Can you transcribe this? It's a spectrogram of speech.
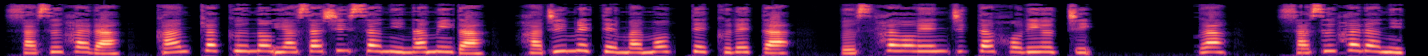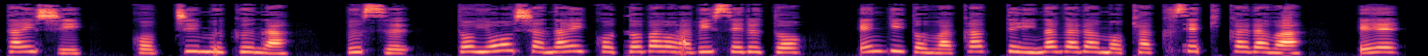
笹原、観客の優しさに涙、初めて守ってくれた、ブス派を演じた堀内。が、笹原に対し、こっち向くな、ブス、と容赦ない言葉を浴びせると、演技と分かっていながらも客席からは、ええ、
